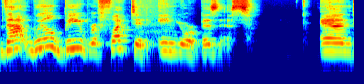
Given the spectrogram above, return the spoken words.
that will be reflected in your business and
